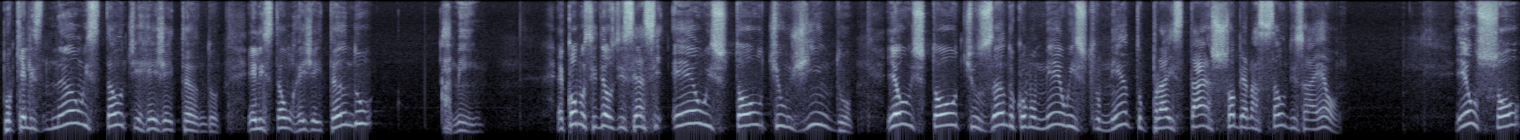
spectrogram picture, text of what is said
porque eles não estão te rejeitando, eles estão rejeitando a mim. É como se Deus dissesse: Eu estou te ungindo, eu estou te usando como meu instrumento para estar sobre a nação de Israel. Eu sou,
